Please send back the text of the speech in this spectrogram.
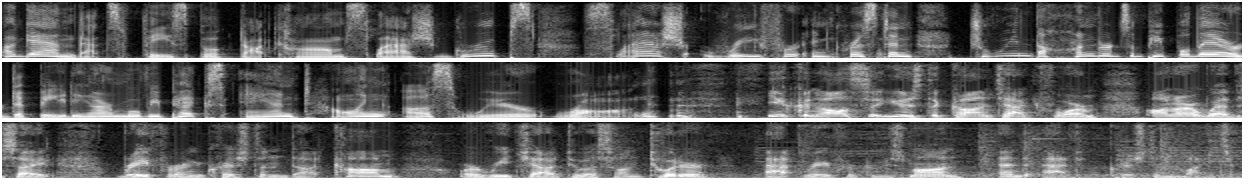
Again, that's facebook.com slash groups slash Rafer and Kristen. Join the hundreds of people there debating our movie picks and telling us we're wrong. You can also use the contact form on our website, raferandkristen.com, or reach out to us on Twitter at Rafer Guzman and at Kristen Meinzer.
